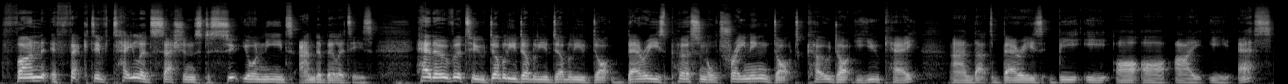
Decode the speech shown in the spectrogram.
Fun, effective, tailored sessions to suit your needs and abilities. Head over to www.berriespersonaltraining.co.uk, and that's Berries, B E R R I E S,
